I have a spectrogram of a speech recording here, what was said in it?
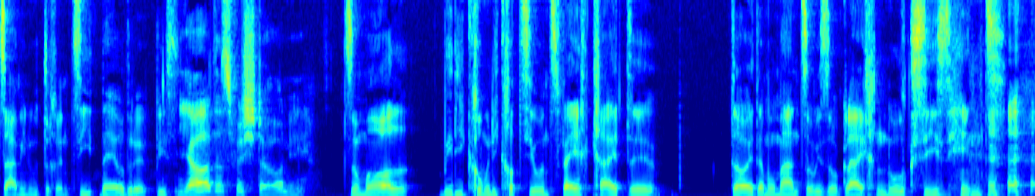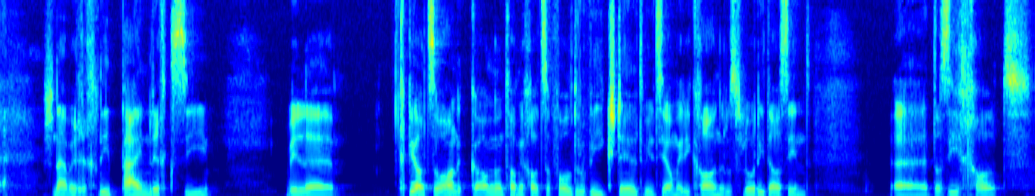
10 Minuten können Zeit nehmen oder etwas. Ja, das verstehe ich. Zumal meine Kommunikationsfähigkeiten da in dem Moment sowieso gleich null sind. das war nämlich ein bisschen peinlich. Gewesen. Weil äh, ich bin halt so angegangen und habe mich halt so voll darauf eingestellt, weil sie Amerikaner aus Florida sind, äh, dass ich halt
